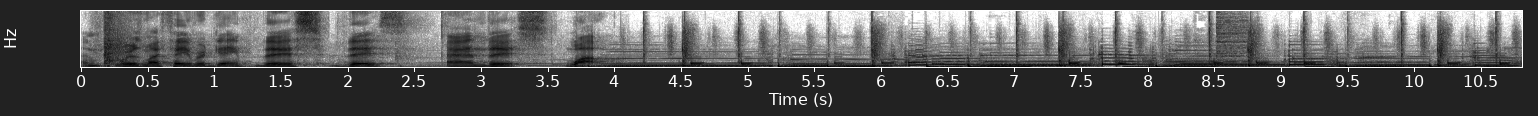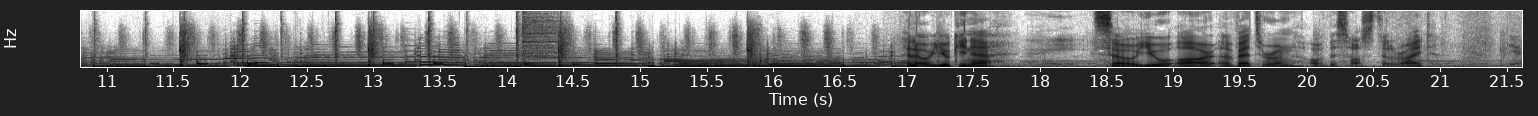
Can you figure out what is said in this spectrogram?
and where's my favorite game? This, this, and this. Wow. Hello, Yukina. So you are a veteran of this hostel, right? Yeah.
